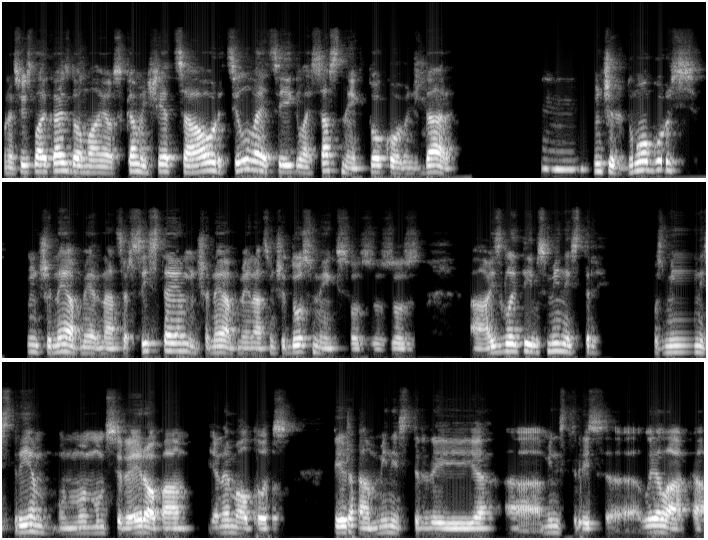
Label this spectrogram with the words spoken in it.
un es visu laiku aizdomājos, kam viņš iet cauri cilvēcīgi, lai sasniegtu to, ko viņš dara. Mm. Viņš ir noguris, viņš ir neapmierināts ar sistēmu, viņš ir neapmierināts, viņš ir dusmīgs uz, uz, uz uh, izglītības ministri, uz ministriem, un mums ir Eiropā, ja nemaldos, tiešām ministrija, ministrijas lielākā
